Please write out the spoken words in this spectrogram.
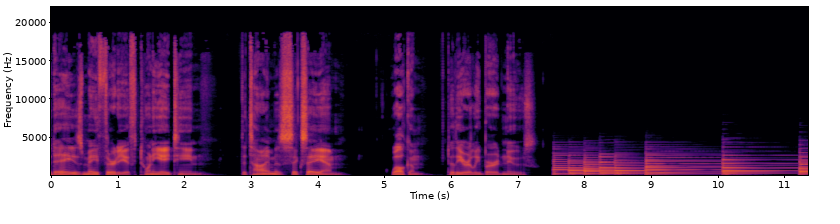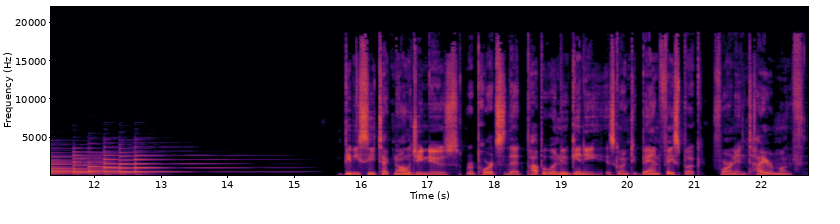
Today is May 30th, 2018. The time is 6 a.m. Welcome to the Early Bird News. BBC Technology News reports that Papua New Guinea is going to ban Facebook for an entire month.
